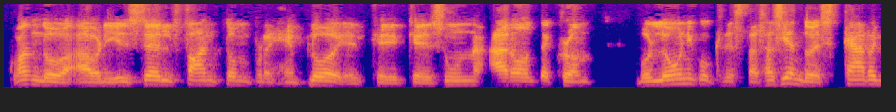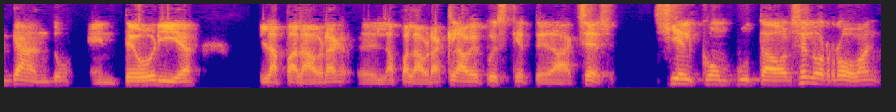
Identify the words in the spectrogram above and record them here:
cuando abrís el Phantom, por ejemplo, el que, que es un add-on de Chrome, vos lo único que estás haciendo es cargando, en teoría, la palabra, eh, la palabra clave pues que te da acceso. Si el computador se lo roban,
